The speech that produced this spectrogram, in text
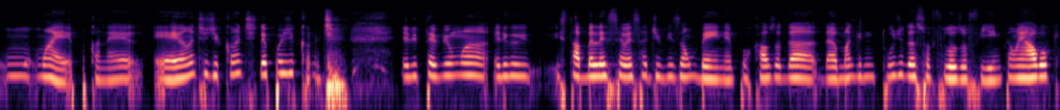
um, uma época, né? É antes de Kant e depois de Kant. Ele teve uma, ele estabeleceu essa divisão bem, né? Por causa da, da magnitude da sua filosofia. Então é algo que,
